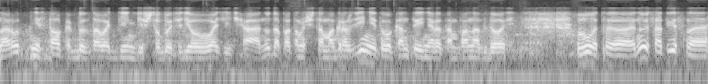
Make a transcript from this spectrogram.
народ не стал как бы сдавать деньги, чтобы это дело вывозить. А, ну да, потом еще там ограждение этого контейнера там понадобилось. Вот. Э, ну и, соответственно,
